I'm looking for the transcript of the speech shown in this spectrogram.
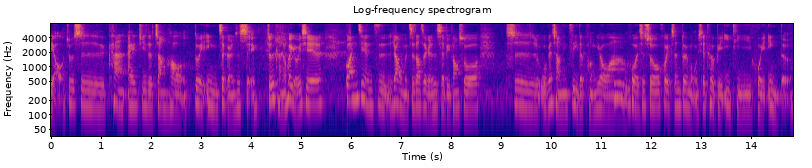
表，就是看 IG 的账号对应这个人是谁，就是可能会有一些关键字让我们知道这个人是谁，比方说。是我跟小宁自己的朋友啊，嗯或者是说会针对某一些特别议题回应的，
